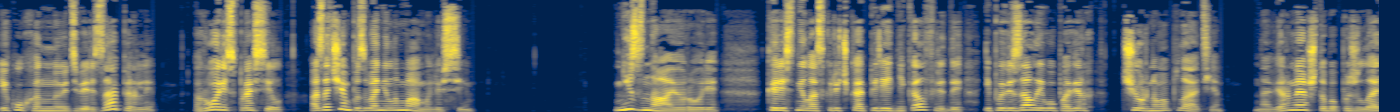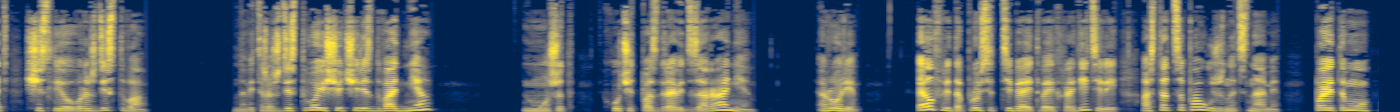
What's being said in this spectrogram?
и кухонную дверь заперли, Рори спросил, а зачем позвонила мама Люси? «Не знаю, Рори». Кэрри сняла с крючка передник Элфриды и повязала его поверх черного платья. Наверное, чтобы пожелать счастливого Рождества. Но ведь Рождество еще через два дня. Может, хочет поздравить заранее? Рори, Элфрида просит тебя и твоих родителей остаться поужинать с нами, поэтому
